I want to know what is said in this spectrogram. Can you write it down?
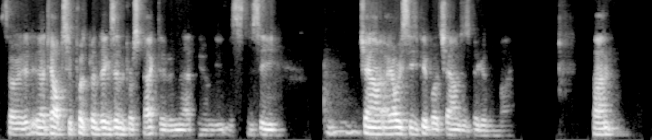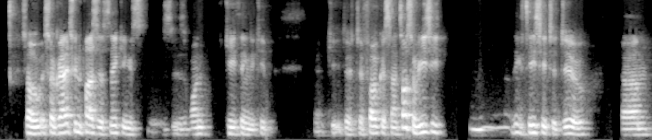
so it, it helps you put, put things in perspective. In that you know, you, you see, challenge. I always see people with challenges bigger than mine. Um, so, so gratitude and positive thinking is, is, is one key thing to keep, keep to, to, focus on. It's also easy. I think it's easy to do. Um,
